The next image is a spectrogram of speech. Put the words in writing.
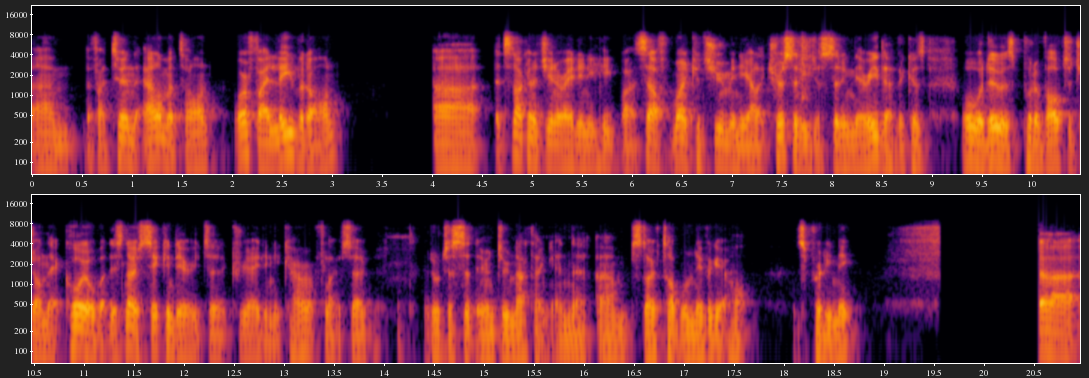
um, if i turn the element on or if i leave it on uh, it's not going to generate any heat by itself. It won't consume any electricity just sitting there either, because all we'll do is put a voltage on that coil, but there's no secondary to create any current flow. So it'll just sit there and do nothing, and the um, stovetop will never get hot. It's pretty neat. Uh,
